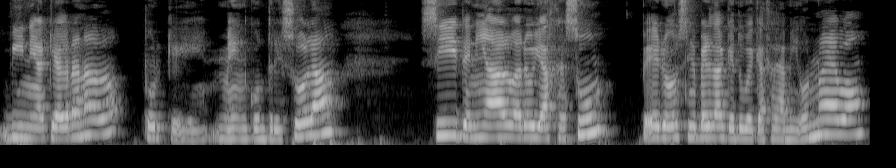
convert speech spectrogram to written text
vine aquí a Granada porque me encontré sola. Sí, tenía a Álvaro y a Jesús, pero sí es verdad que tuve que hacer amigos nuevos,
